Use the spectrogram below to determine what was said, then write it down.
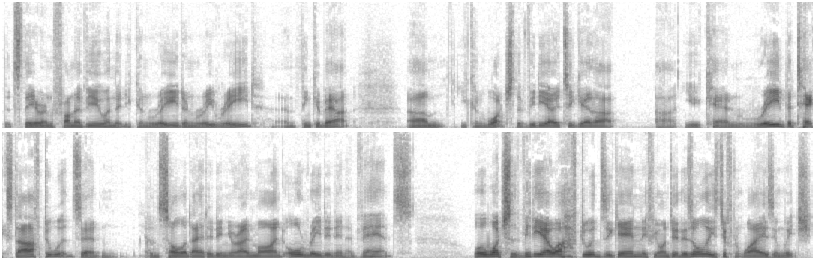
that's there in front of you and that you can read and reread and think about. Um, you can watch the video together. Uh, you can read the text afterwards and consolidate it in your own mind, or read it in advance, or watch the video afterwards again if you want to. There's all these different ways in which,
